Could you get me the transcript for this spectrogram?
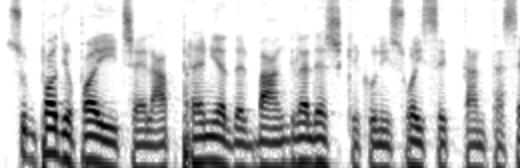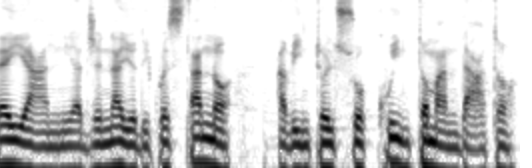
Sul podio poi c'è la premier del Bangladesh che con i suoi 76 anni a gennaio di quest'anno ha vinto il suo quinto mandato.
